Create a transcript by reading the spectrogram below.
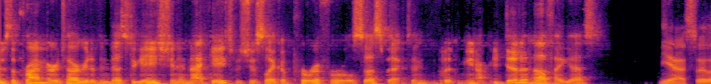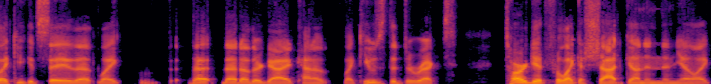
Was the primary target of investigation, and Matt Gaetz was just like a peripheral suspect. And but you know he did enough, I guess. Yeah, so like you could say that like that that other guy kind of like he was the direct target for like a shotgun, and then you know like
